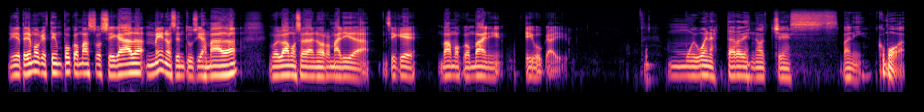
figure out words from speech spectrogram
Y esperemos que esté un poco más sosegada, menos entusiasmada. Volvamos a la normalidad. Así que vamos con Bani y Bukai. Muy buenas tardes, noches. Bani, ¿cómo va?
